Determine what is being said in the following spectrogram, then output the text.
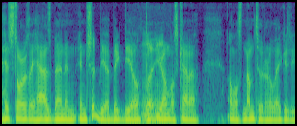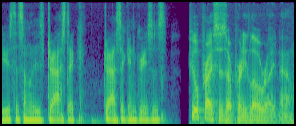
historically has been and, and should be a big deal, but Mhm. you're almost kind of almost numb to it in a way because you're used to some of these drastic drastic increases. Fuel prices are pretty low right now.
